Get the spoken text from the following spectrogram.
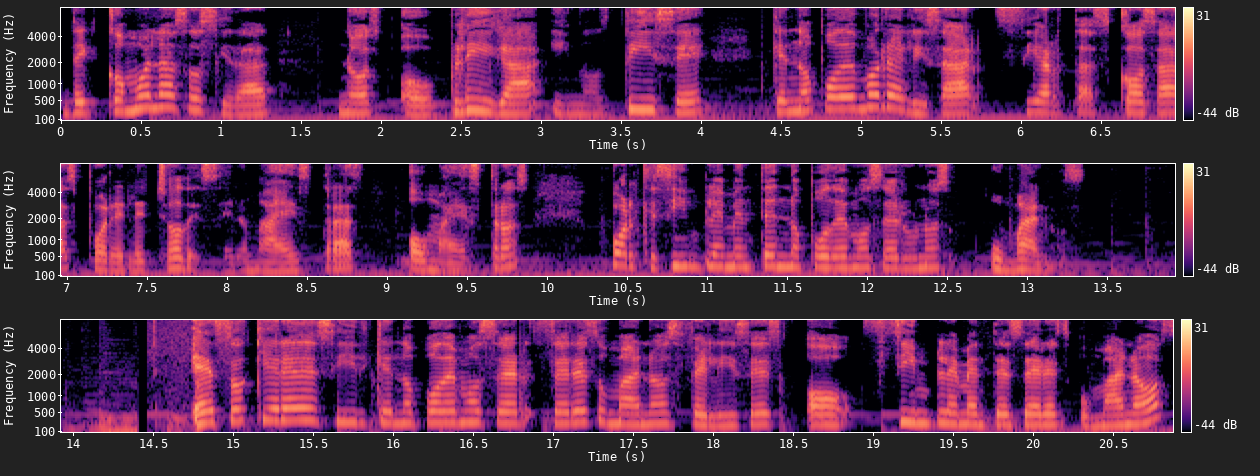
de cómo la sociedad nos obliga y nos dice que no podemos realizar ciertas cosas por el hecho de ser maestras o maestros porque simplemente no podemos ser unos humanos. Eso quiere decir que no podemos ser seres humanos felices o simplemente seres humanos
